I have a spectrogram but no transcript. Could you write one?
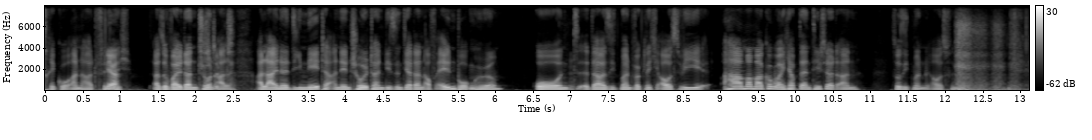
Trikot anhat, finde Ja. ich. Also weil dann schon al alleine die Nähte an den Schultern, die sind ja dann auf Ellenbogenhöhe. Und Mhm. äh, da sieht man wirklich aus wie, ah Mama, guck mal, ich habe dein T-Shirt an. So sieht man aus, finde ich.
